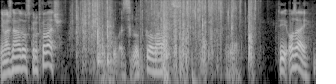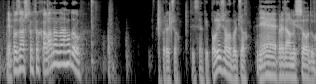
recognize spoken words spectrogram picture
Nemáš náhodou skrutkovač? Zľudkovač. Ty, ozaj, nepoznáš tohto chalana náhodou? Prečo? Ty si nejaký políž, alebo čo? Nie, predal mi sódu.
